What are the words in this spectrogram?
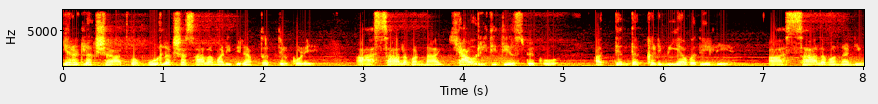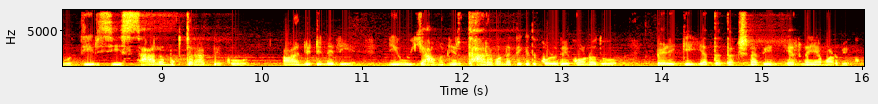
ಎರಡು ಲಕ್ಷ ಅಥವಾ ಮೂರು ಲಕ್ಷ ಸಾಲ ಮಾಡಿದ್ದೀರಾ ಅಂತ ತಿಳ್ಕೊಳ್ಳಿ. ಆ ಸಾಲವನ್ನು ಯಾವ ರೀತಿ ತೀರಿಸಬೇಕು? ಅತ್ಯಂತ ಕಡಿಮೆ ಅವಧಿಯಲ್ಲಿ ಆ ಸಾಲವನ್ನು ನೀವು ತೀರಿಸಿ ಸಾಲ ಮುಕ್ತರಾಗಬೇಕು ಆ ನಿಟ್ಟಿನಲ್ಲಿ ನೀವು ಯಾವ ನಿರ್ಧಾರವನ್ನು ತೆಗೆದುಕೊಳ್ಳಬೇಕು ಅನ್ನೋದು ಬೆಳಿಗ್ಗೆ ಎದ್ದ ತಕ್ಷಣವೇ ನಿರ್ಣಯ ಮಾಡಬೇಕು.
